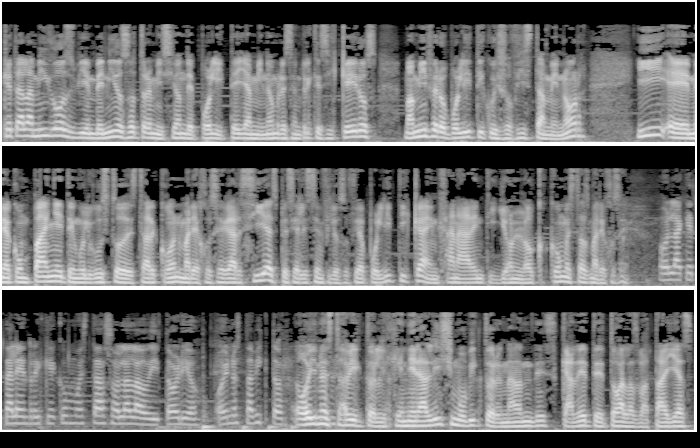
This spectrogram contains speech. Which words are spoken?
¿Qué tal amigos? Bienvenidos a otra emisión de Politeya. Mi nombre es Enrique Siqueiros, mamífero político y sofista menor. Y eh, me acompaña y tengo el gusto de estar con María José García, especialista en filosofía política en Hannah Arendt y John Locke. ¿Cómo estás, María José? Hola, ¿qué tal Enrique? ¿Cómo estás? Hola al auditorio. Hoy no está Víctor. Hoy no está Víctor, el generalísimo Víctor Hernández, cadete de todas las batallas,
